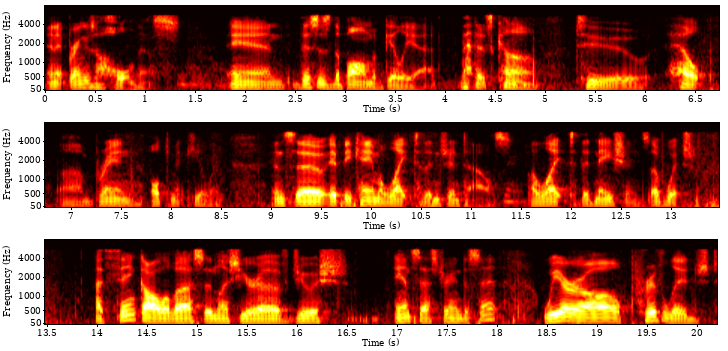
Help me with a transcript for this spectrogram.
and it brings a wholeness. Mm-hmm. And this is the balm of Gilead that has come mm-hmm. to help um, bring ultimate healing. And so it became a light to the Gentiles, a light to the nations, of which I think all of us, unless you're of Jewish ancestry and descent, we are all privileged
